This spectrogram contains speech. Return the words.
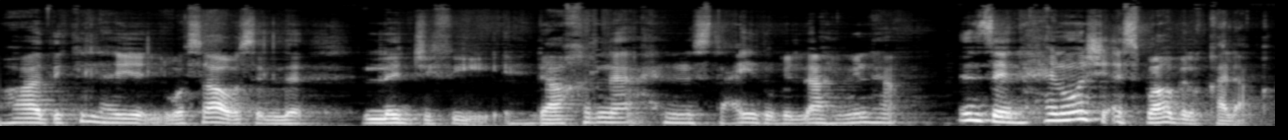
وهذه كلها هي الوساوس اللي تجي في داخلنا إحنا نستعيذ بالله منها. إنزين الحين وش أسباب القلق؟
